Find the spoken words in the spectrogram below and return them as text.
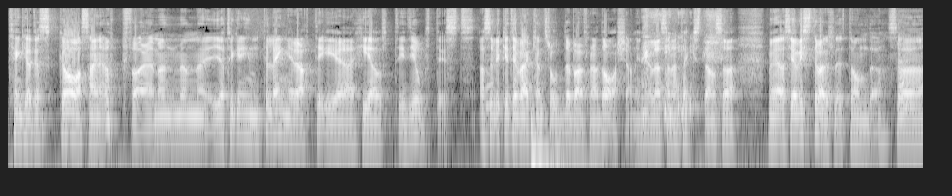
tänker att jag ska signa upp för det. Men, men jag tycker inte längre att det är helt idiotiskt. Alltså vilket jag verkligen trodde bara för några dagar sedan innan jag läste den här texten. Så, men alltså, jag visste väldigt lite om det. Så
